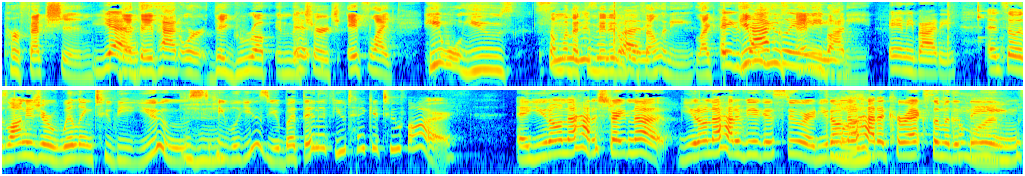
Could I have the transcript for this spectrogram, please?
perfection Yes. that they've had or they grew up in the It- church. It's like he will use someone that committed a whole felony. Like Exactly. he will use anybody. Anybody. And so as long as you're willing to be used, Mm-hmm. he will use you. But then if you take it too far and you don't know how to straighten up, you don't know how to be a good steward, you don't know how to correct some of the Come on. things,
